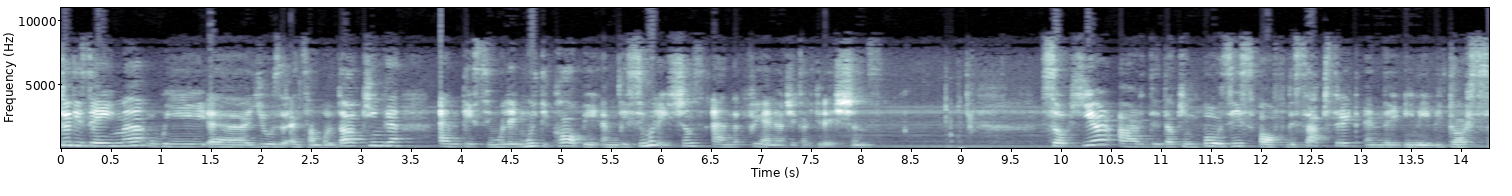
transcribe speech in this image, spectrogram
To this aim we uh, use ensemble docking MD simula multi-copy MD simulations and free energy calculations. So here are the docking poses of the substrate and the inhibitors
